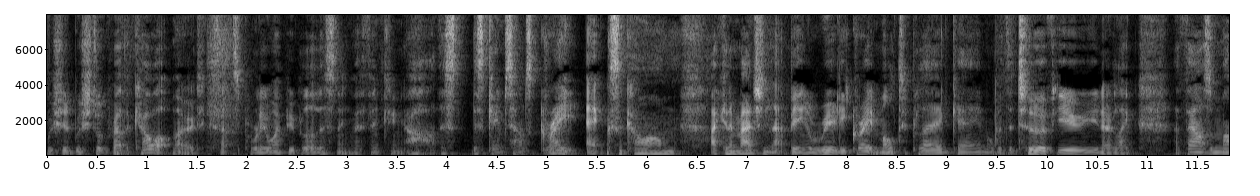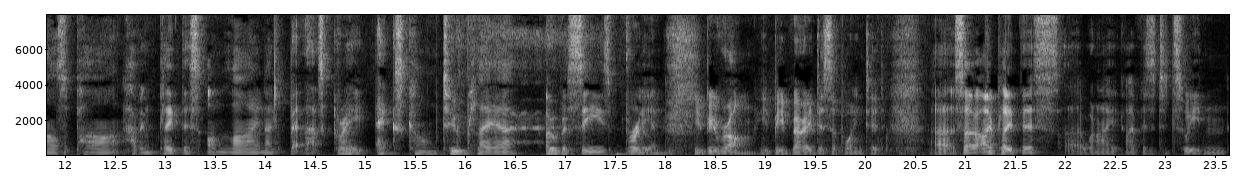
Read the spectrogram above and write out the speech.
we should we should talk about the co-op mode because that's probably why people are listening. They're thinking, "Oh, this this game sounds great, XCOM." I can imagine that being a really great multiplayer game, or with the two of you, you know, like a thousand miles apart, having played this online. I bet that's great. XCOM two player overseas, brilliant. You'd be wrong. You'd be very disappointed. Uh, so I played this uh, when I I visited Sweden.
